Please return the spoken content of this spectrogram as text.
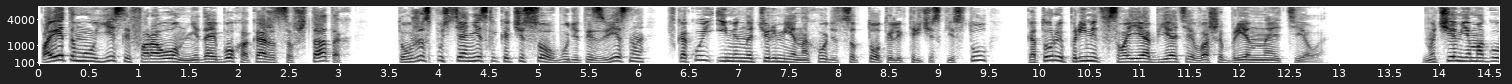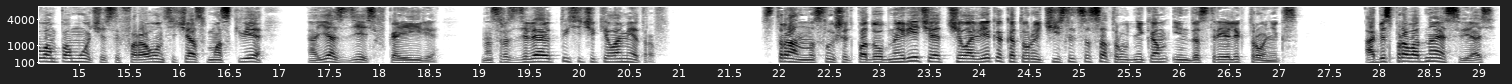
Поэтому, если фараон, не дай бог, окажется в Штатах, то уже спустя несколько часов будет известно, в какой именно тюрьме находится тот электрический стул, который примет в свои объятия ваше бренное тело. Но чем я могу вам помочь, если фараон сейчас в Москве, а я здесь, в Каире? Нас разделяют тысячи километров. Странно слышать подобные речи от человека, который числится сотрудником Industry Electronics. А беспроводная связь?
